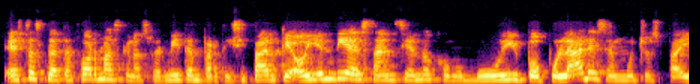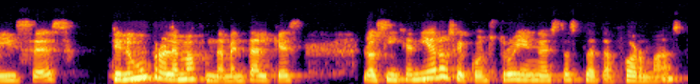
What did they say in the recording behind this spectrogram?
estas plataformas que nos permiten participar, que hoy en día están siendo como muy populares en muchos países, tienen un problema fundamental que es los ingenieros que construyen estas plataformas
